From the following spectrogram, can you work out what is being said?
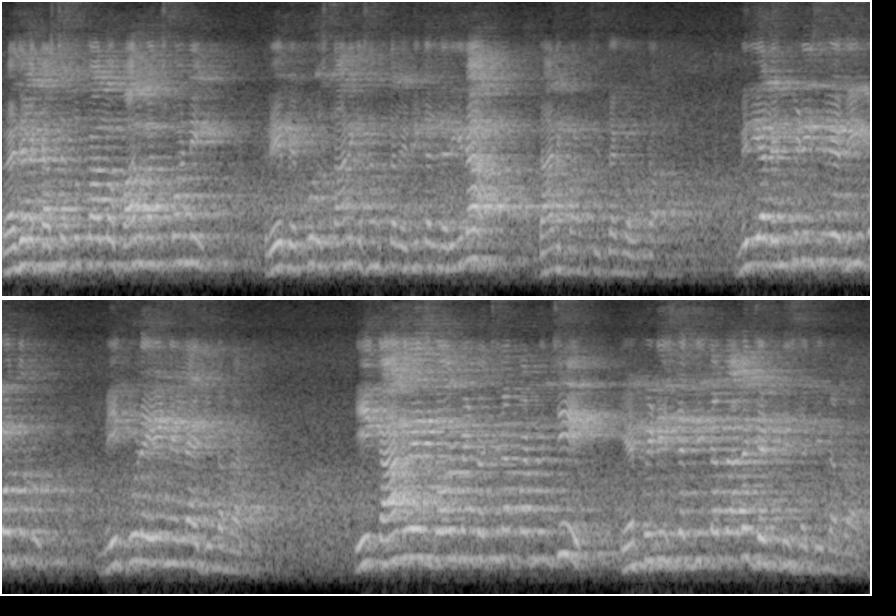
ప్రజల కష్టసుఖాల్లో పాలు పంచుకోండి. రేపు ఎప్పుడు స్థానిక సంస్థల ఎన్నికలు జరిగినా దానికి మనం సిద్ధంగా ఉందాం. మీరు ఇవాళ ఎంపీడీసీగా దిగిపోతున్నారు మీకు కూడా ఏం నెల జీతం రాక ఈ కాంగ్రెస్ గవర్నమెంట్ వచ్చినప్పటి నుంచి ఎంపీడీసీలకు జీతం రాలేదు జడ్పీడీసీలకు జీతం రాలేదు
